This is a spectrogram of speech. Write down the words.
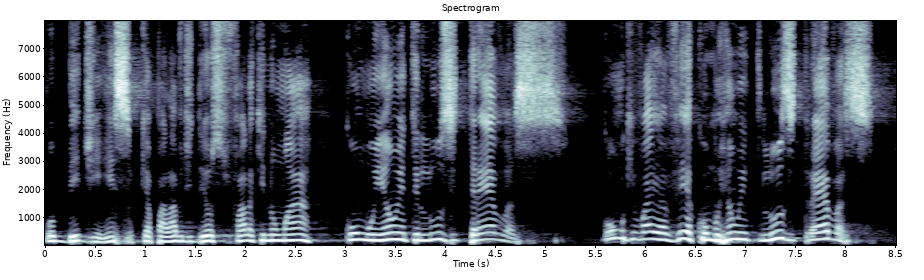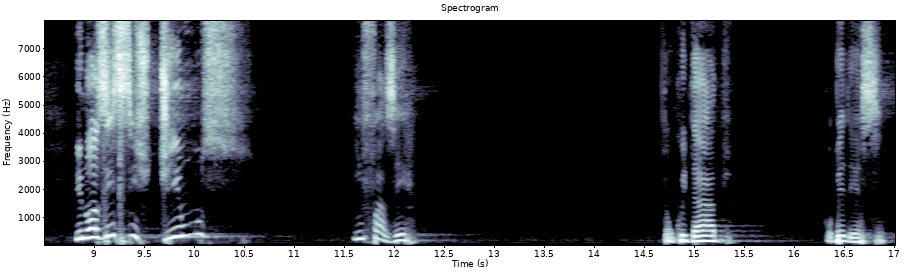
Obediência, porque a palavra de Deus fala que não há comunhão entre luz e trevas. Como que vai haver comunhão entre luz e trevas? E nós insistimos em fazer. Então, cuidado, obedeça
